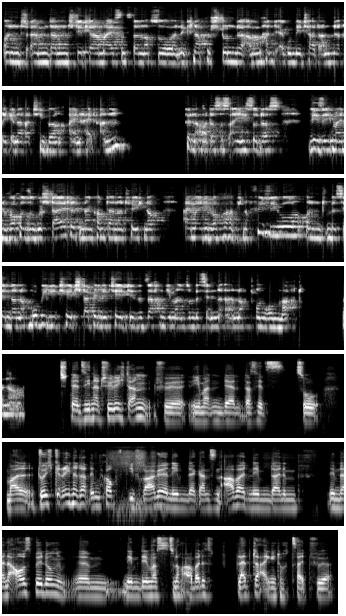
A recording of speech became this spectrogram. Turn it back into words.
Und ähm, dann steht da meistens dann noch so eine knappe Stunde am Handergometer dann eine regenerative Einheit an. Genau, das ist eigentlich so das, wie sich meine Woche so gestaltet. Und dann kommt da natürlich noch, einmal die Woche habe ich noch Physio und ein bisschen dann noch Mobilität, Stabilität, diese Sachen, die man so ein bisschen äh, noch drumherum macht. Genau stellt sich natürlich dann für jemanden, der das jetzt so mal durchgerechnet hat im Kopf, die Frage, neben der ganzen Arbeit, neben deinem, neben deiner Ausbildung, ähm, neben dem, was du noch arbeitest, bleibt da eigentlich noch Zeit für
